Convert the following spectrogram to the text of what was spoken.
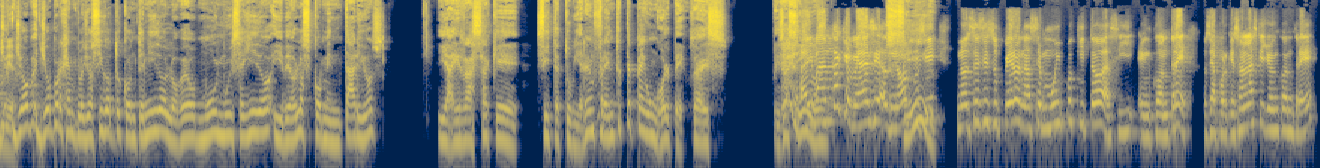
yo, yo, por ejemplo, yo sigo tu contenido, lo veo muy, muy seguido y veo los comentarios y hay raza que si te tuviera enfrente te pega un golpe. O sea, es, hay banda que me ha no, pues sí, no sé si supieron, hace muy poquito así encontré, o sea, porque son las que yo encontré,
